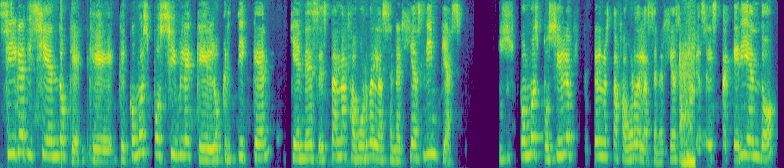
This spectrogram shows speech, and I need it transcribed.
sigue diciendo que, que, que, cómo es posible que lo critiquen quienes están a favor de las energías limpias. Entonces, ¿cómo es posible? Pues, porque él no está a favor de las energías limpias. Él está queriendo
